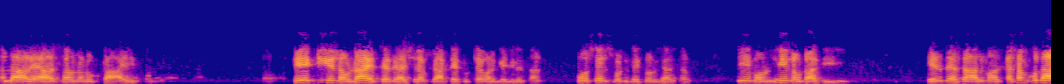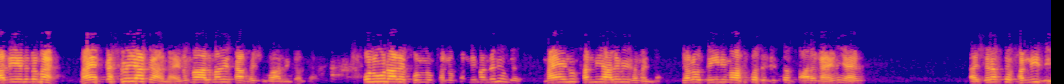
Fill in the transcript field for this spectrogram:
اللہ والے آسا انہوں نے کہا ہی ایک ہی لاؤنڈا اتنے اشرف گاٹے ٹوٹے ورگے جڑے سن وہ سر سٹ کے تر گیا سر یہ لاؤنڈا سی قسم خدا دی تو میں میں کسمیا کہنا یہ آلما کی سف شمار نہیں کرتا فنون والے فن فنی بندے نہیں ہوتے میں یہ فنی والے بھی سمجھنا چلو تین ایمان تو جس تک فارغ ہے نہیں ہے اشرف تو فنی سی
